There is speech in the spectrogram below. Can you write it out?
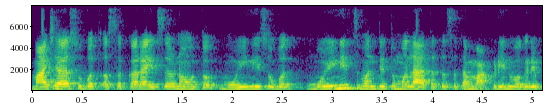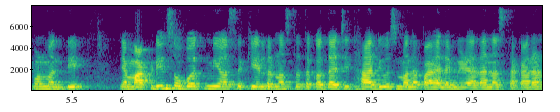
माझ्यासोबत असं करायचं नव्हतं. मोहिनीसोबत मोहिनीच म्हणते तुम्हाला आता तसं तर माकडीन वगैरे पण म्हणते. त्या माकडींसोबत मी असं केलं नसतं तर कदाचित हा दिवस मला पाहायला मिळाला नसता. कारण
